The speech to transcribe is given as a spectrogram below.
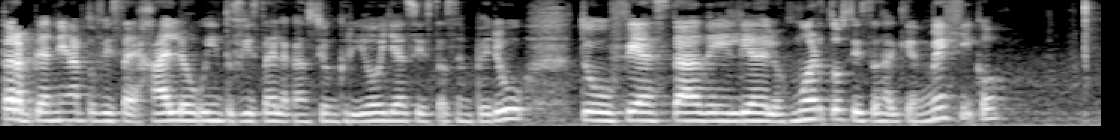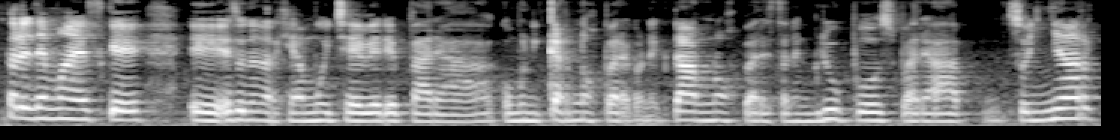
para planear tu fiesta de Halloween, tu fiesta de la canción criolla si estás en Perú, tu fiesta del Día de los Muertos si estás aquí en México. Pero el tema es que eh, es una energía muy chévere para comunicarnos, para conectarnos, para estar en grupos, para soñar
